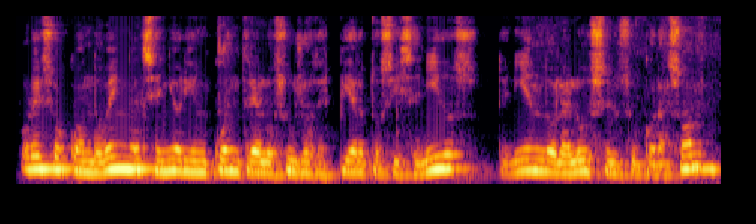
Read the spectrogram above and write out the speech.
Por eso, cuando venga el Señor y encuentre a los suyos despiertos y ceñidos, teniendo la luz en su corazón,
